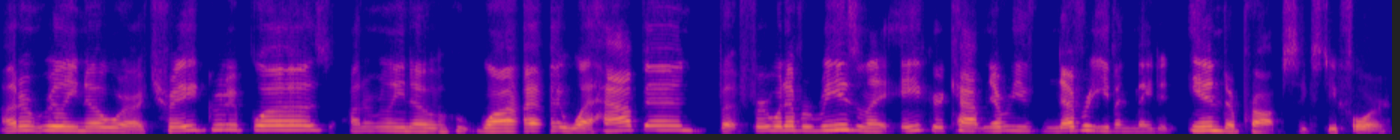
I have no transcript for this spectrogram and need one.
I don't really know where our trade group was. I don't really know who, why, what happened, but for whatever reason, the acre cap never, never even made it into Prop 64.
